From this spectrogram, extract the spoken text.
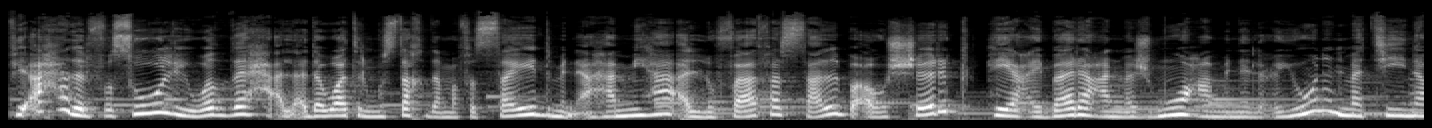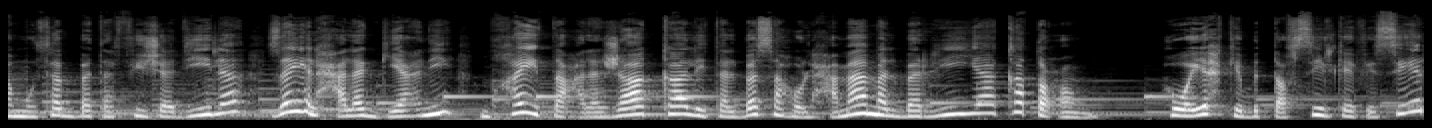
في أحد الفصول يوضح الأدوات المستخدمة في الصيد من أهمها اللفافة الصلب أو الشرك. هي عبارة عن مجموعة من العيون المتينة مثبتة في جديلة زي الحلق يعني مخيطة على جاكا لتلبسه الحمامة البرية كطعم. هو يحكي بالتفصيل كيف يصير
